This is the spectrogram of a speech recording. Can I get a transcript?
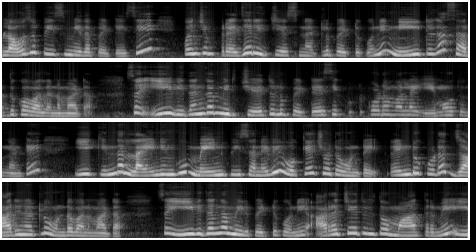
బ్లౌజ్ పీస్ మీద పెట్టేసి కొంచెం ప్రెజర్ ఇచ్చేసినట్లు పెట్టుకొని నీట్గా సర్దుకోవాలన్నమాట. సో ఈ విధంగా మీరు చేతులు పెట్టేసి కుట్టుకోవడం వల్ల ఏమవుతుందంటే ఈ కింద లైనింగు మెయిన్ పీస్ అనేవి ఒకే చోట ఉంటాయి. రెండు కూడా జారినట్లు ఉండవన్నమాట. సో ఈ విధంగా మీరు పెట్టుకొని అరచేతులతో మాత్రమే ఈ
